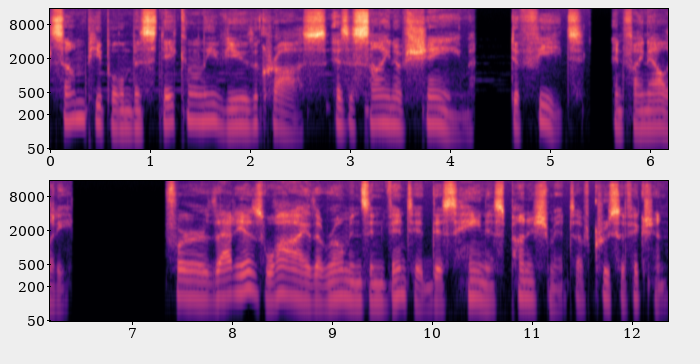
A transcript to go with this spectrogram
Some people mistakenly view the cross as a sign of shame, defeat, and finality. For that is why the Romans invented this heinous punishment of crucifixion.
